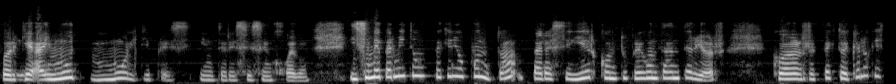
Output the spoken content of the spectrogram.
porque hay múltiples intereses en juego. Y si me permite un pequeño punto para seguir con tu pregunta anterior, con respecto a qué es lo que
